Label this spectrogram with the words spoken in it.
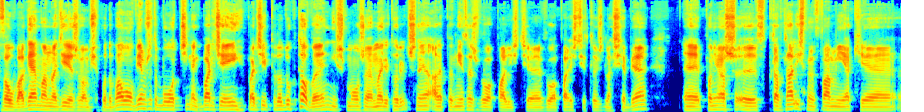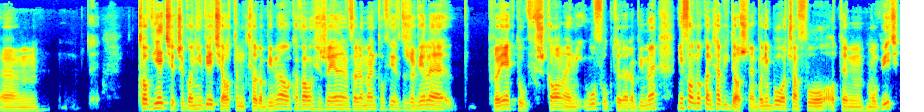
za uwagę. Mam nadzieję, że Wam się podobało. Wiem, że to był odcinek bardziej, bardziej produktowy niż może merytoryczny, ale pewnie też wyłapaliście, wyłapaliście coś dla siebie, e, ponieważ e, sprawdzaliśmy z Wami, jakie co wiecie, czego nie wiecie o tym, co robimy. Okazało się, że jeden z elementów jest, że wiele projektów, szkoleń i usług, które robimy, nie są do końca widoczne, bo nie było czasu o tym mówić,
